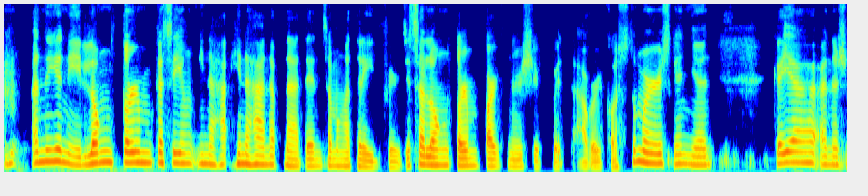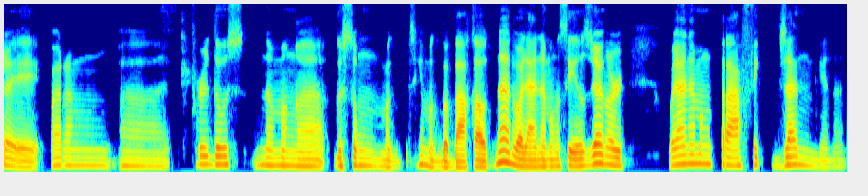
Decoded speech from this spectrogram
ano yun eh, long term kasi yung inaha- hinahanap natin sa mga trade fairs. It's a long term partnership with our customers, ganyan. Kaya ano siya eh, parang ah, for those na mga gustong mag, sige, magba-back out na, wala namang sales dyan or wala namang traffic dyan, ganun.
